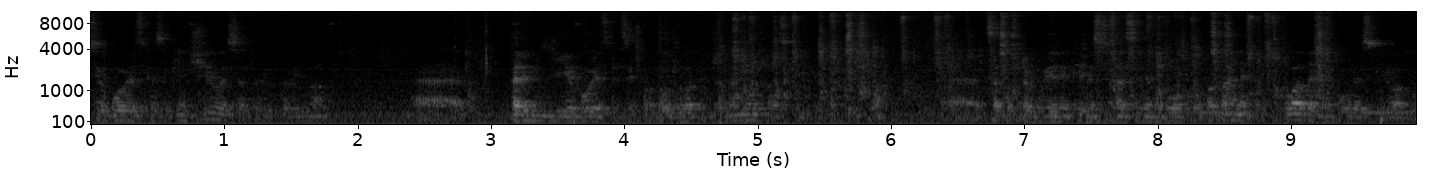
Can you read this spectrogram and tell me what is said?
ці, обов'язки закінчилися, то відповідно е, термін дії обов'язків цих продовжувати вже не можна, оскільки фактично е, це потребує необхідності внесення нового клопотання покладення обов'язків або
